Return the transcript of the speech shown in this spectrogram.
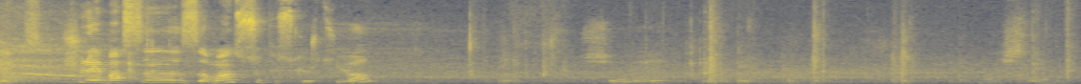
Evet. Şuraya bastığınız zaman su püskürtüyor. Şimdi başlayalım.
